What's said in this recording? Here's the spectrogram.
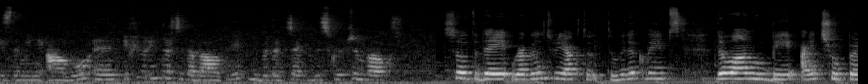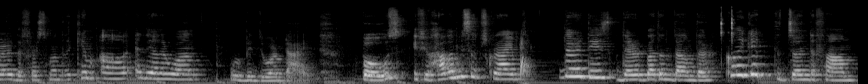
is the mini album and if you're interested about it, you better check the description box. So today we're going to react to two video clips. The one will be Eye Trooper, the first one that came out, and the other one will be Do or Die. Pause, if you haven't been subscribed, there it is, there button down there. Click it to join the fam.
